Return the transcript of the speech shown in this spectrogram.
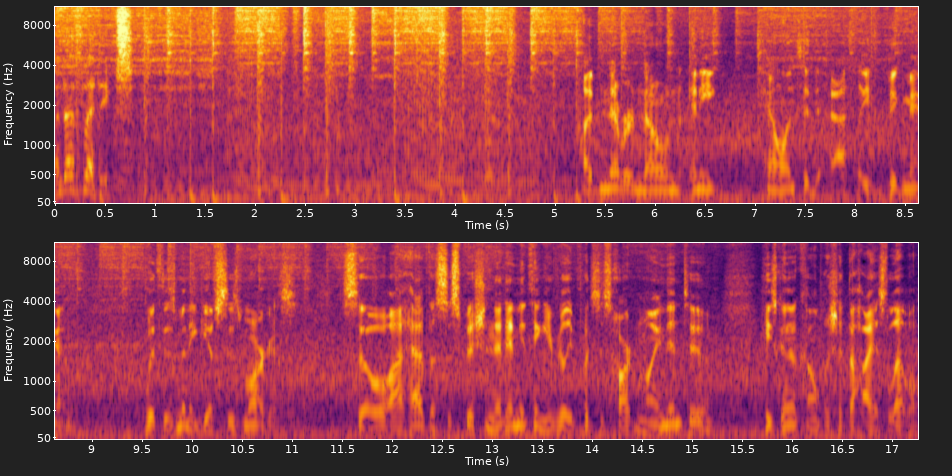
and athletics I've never known any talented athlete, big man, with as many gifts as Margus. So I have a suspicion that anything he really puts his heart and mind into, he's going to accomplish at the highest level.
